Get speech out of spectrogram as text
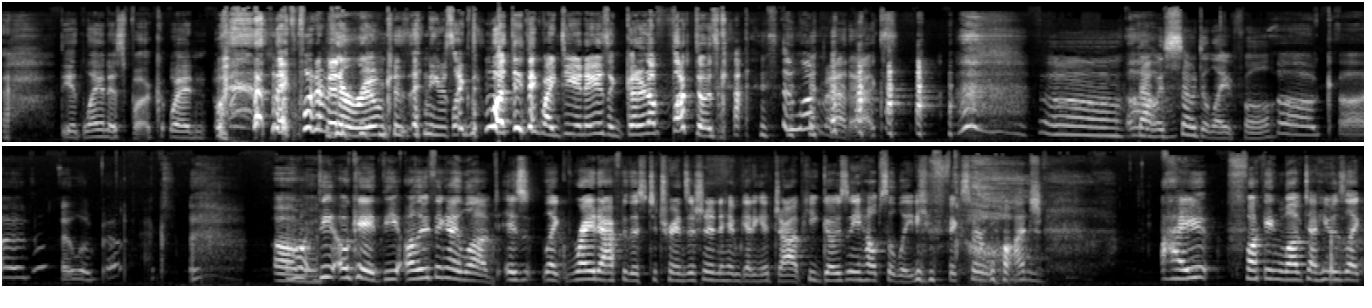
the Atlantis book when, when they put him in a room because and he was like, "What? They think my DNA isn't good enough? Fuck those guys." I love Mad Ax. Oh, that was so delightful. Oh god, I love Mad Ax. Oh, Oh, the okay, the other thing I loved is like right after this to transition into him getting a job, he goes and he helps a lady fix her watch. I fucking loved how he was like,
